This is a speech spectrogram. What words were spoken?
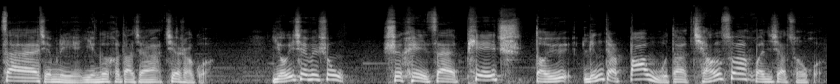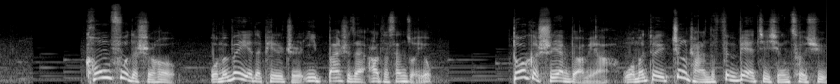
在节目里，尹哥和大家介绍过，有一些微生物是可以在 pH 等于零点八五的强酸环境下存活。空腹的时候，我们胃液的 pH 值一般是在二到三左右。多个实验表明啊，我们对正常人的粪便进行测序，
